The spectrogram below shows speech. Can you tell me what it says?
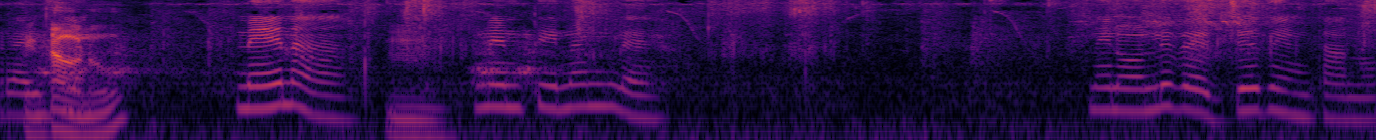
రైస్. నేనా. నేను తిననులే. నేను ఓన్లీ వెజ్జే తింటాను.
